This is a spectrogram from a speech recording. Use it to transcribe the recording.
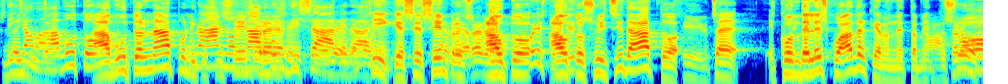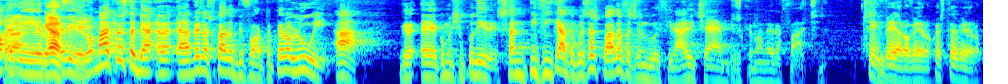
Diciamo, ha avuto ha avuto il Napoli che si è sempre... Napoli di Sarri, dai. Sì, che si è sempre È vero, è vero. auto, sì. autosuicidato, Sì. cioè, e con delle squadre che erano nettamente No, però sopra. è vero, ragazzi. è vero. Ma questo abbiamo, eh, avere la squadra più forte, però lui ha, eh, come si può dire, santificato questa squadra facendo due finali di Champions, che non era facile. Sì, vero, vero, questo è vero.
